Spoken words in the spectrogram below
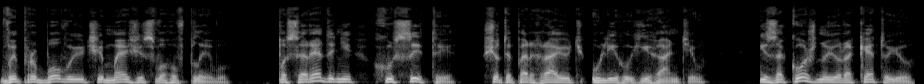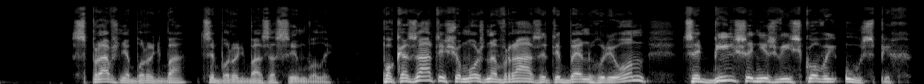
випробовуючи межі свого впливу. Посередині – хусити, що тепер грають у лігу гігантів. І за кожною ракетою справжня боротьба – це боротьба за символи. Показати, що можна вразити Бен-Гуріон – це більше, ніж військовий успіх.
